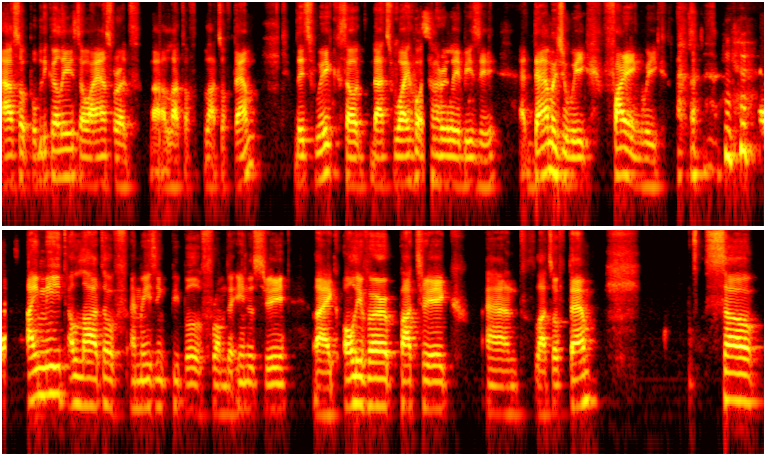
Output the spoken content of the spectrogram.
also publicly. So I answered a lot of lots of them this week. So that's why I was really busy. A damage week, firing week. I meet a lot of amazing people from the industry, like Oliver, Patrick, and lots of them. So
